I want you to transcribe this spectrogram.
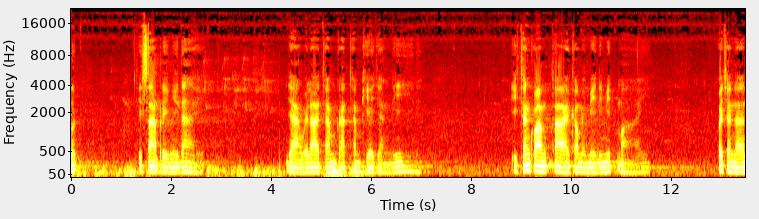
นุษย์ ที่สร้างปริมีได้ อย่างเวลาจำกัดจำเกียอย่างนี้ อีกทั้งความตายก็ไม่มีนิมิตหมาย เพราะฉะนั้น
